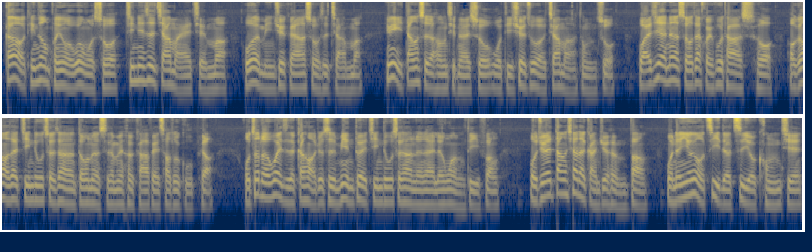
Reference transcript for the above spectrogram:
刚好有听众朋友问我说：“今天是加码还是减码？”我很明确跟他说是加码，因为以当时的行情来说，我的确做了加码的动作。我还记得那个时候在回复他的时候，我刚好在京都车站的 Donuts 那边喝咖啡操作股票。我坐的位置刚好就是面对京都车站人来人往的地方，我觉得当下的感觉很棒。我能拥有自己的自由空间，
